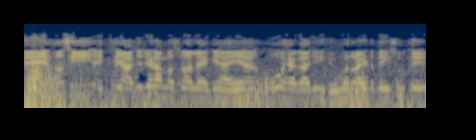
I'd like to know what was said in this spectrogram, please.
ਤੇ ਅਸੀਂ ਇੱਥੇ ਅੱਜ ਜਿਹੜਾ ਮਸਲਾ ਲੈ ਕੇ ਆਏ ਆ, ਉਹ ਹੈਗਾ ਜੀ ਹਿਊਮਨ ਰਾਈਟ ਦੇ ਇਸ਼ੂ ਤੇ।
